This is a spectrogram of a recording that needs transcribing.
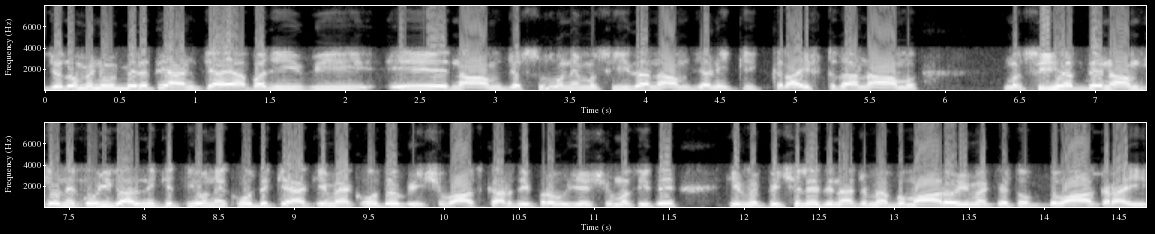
ਜਦੋਂ ਮੈਨੂੰ ਮੇਰੇ ਧਿਆਨ 'ਚ ਆਇਆ ਭਾਜੀ ਵੀ ਇਹ ਨਾਮ ਜੱਸੂ ਉਹਨੇ ਮਸੀਹ ਦਾ ਨਾਮ ਜਾਨੀ ਕਿ ਕ੍ਰਾਈਸਟ ਦਾ ਨਾਮ ਮਸੀਹਤ ਦੇ ਨਾਮ 'ਚ ਉਹਨੇ ਕੋਈ ਗੱਲ ਨਹੀਂ ਕੀਤੀ। ਉਹਨੇ ਖੁਦ ਕਿਹਾ ਕਿ ਮੈਂ ਖੁਦ ਵਿਸ਼ਵਾਸ ਕਰਦੀ ਪ੍ਰਭੂ ਯੀਸ਼ੂ ਮਸੀਹ ਤੇ ਕਿ ਮੈਂ ਪਿਛਲੇ ਦਿਨਾਂ 'ਚ ਮੈਂ ਬਿਮਾਰ ਹੋਈ ਮੈਂ ਕਿਤੋਂ ਦਵਾ ਕਰਾਈ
